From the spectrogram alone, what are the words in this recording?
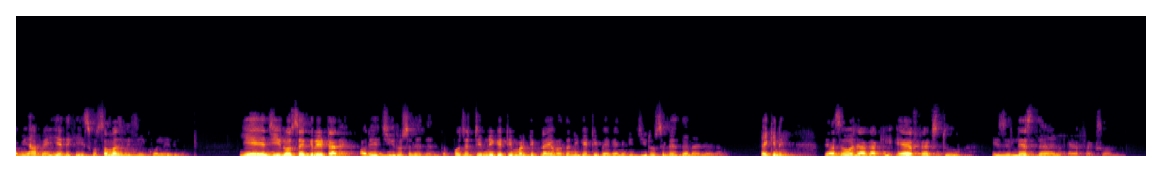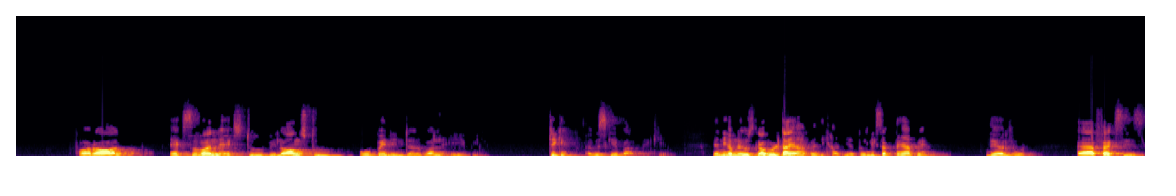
अब यहाँ पे ये यह देखिए, इसको समझ लीजिए इक्वल नहीं दिए ये ज़ीरो से ग्रेटर है और ये ज़ीरो से लेस देन तो पॉजिटिव निगेटिव मल्टीप्लाई होगा तो निगेटिव आएगा यानी कि ज़ीरो से लेस देन आ जाएगा। है कि नहीं? यहाँ से हो जाएगा कि F X two is less than F X one for all X one X two belongs to open interval A B ठीक है? अब इसके बाद देखिए। यानी हमने उसका उल्टा यहाँ पे दिखा दिया तो लिख सकते हैं यहाँ पे। Therefore F X is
